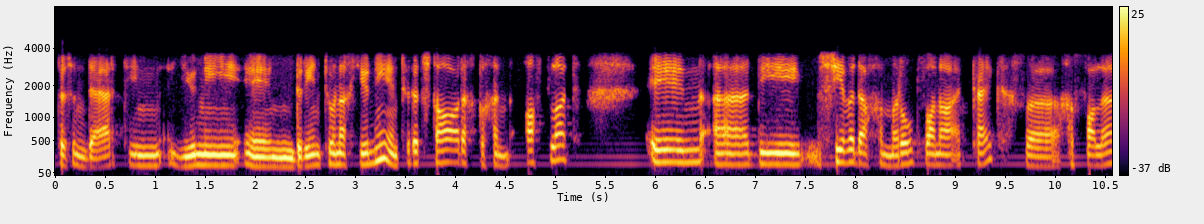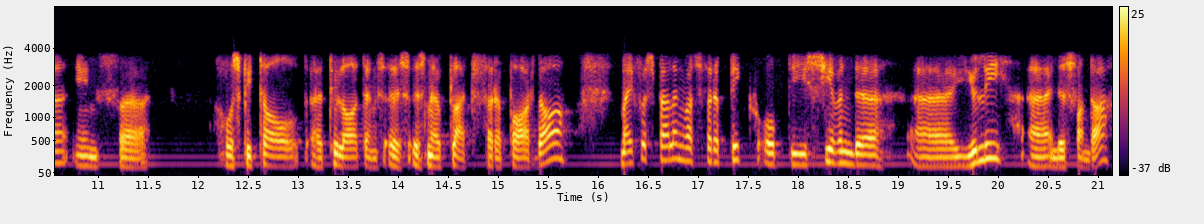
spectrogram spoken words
tussen 13 Junie en 23 Junie en dit het stadig begin afplat en uh die 7 dag gemiddeld waarna ek kyk vir gevalle en vir hospitaal uh, toelatings is is nou plat vir 'n paar dae. My voorspelling was vir 'n piek op die 7de uh Julie uh, en dis vandag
